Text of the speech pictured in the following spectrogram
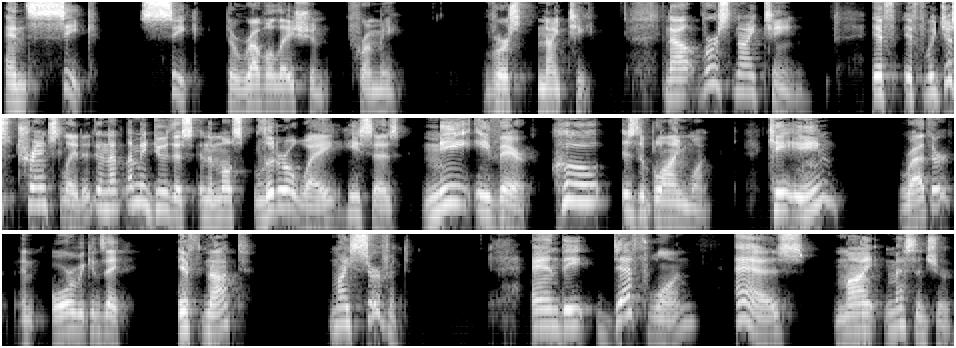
and seek seek the revelation from me. Verse 19. Now, verse 19, if, if we just translate it, and let me do this in the most literal way, he says, "Me iver, who is the blind one? Ki'im, rather, and or we can say, if not, my servant. And the deaf one as my messenger.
